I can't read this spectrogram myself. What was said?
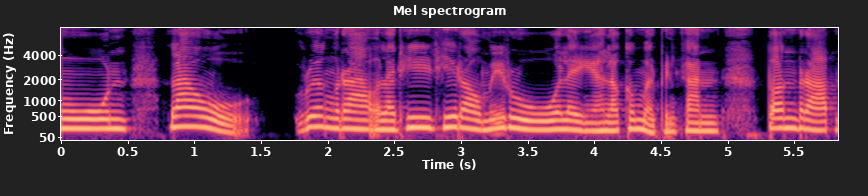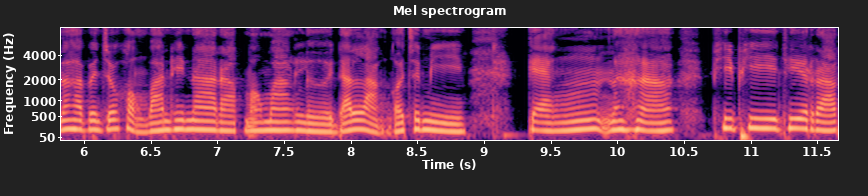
มูล เล่า เรื่องราวอะไรที่ที่เราไม่รู้อะไรเงี้ยแล้วก็เหมือนเป็นการต้อนรับนะคะ เป็นเจ้าของบ้านที่น่ารักมาก ๆ เลย ด้านหลังก็จะมีแก๊งนะคะพี่ๆที่รัก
